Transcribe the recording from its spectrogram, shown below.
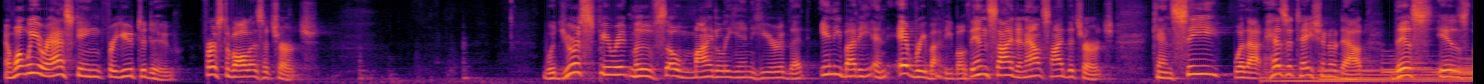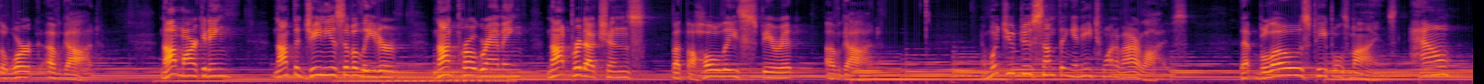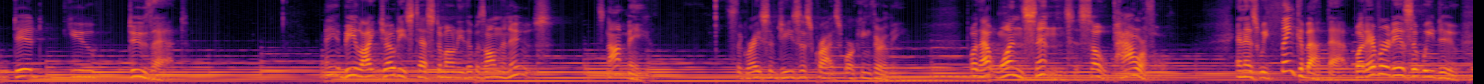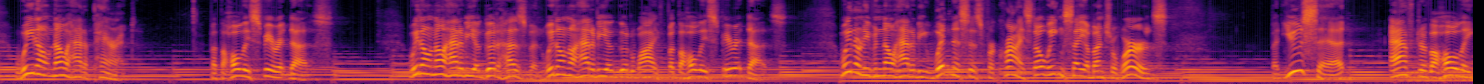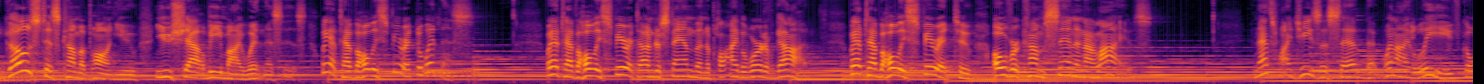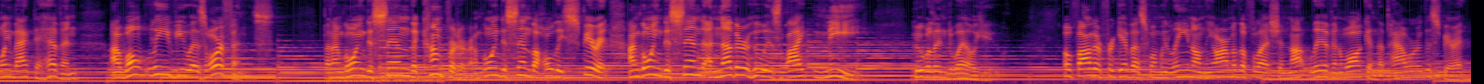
And what we are asking for you to do, first of all, as a church, would your spirit move so mightily in here that anybody and everybody, both inside and outside the church, can see without hesitation or doubt this is the work of God? Not marketing, not the genius of a leader, not programming, not productions, but the Holy Spirit of God. And would you do something in each one of our lives that blows people's minds? How did you do that? May it be like Jody's testimony that was on the news. It's not me, it's the grace of Jesus Christ working through me. Boy, that one sentence is so powerful. And as we think about that, whatever it is that we do, we don't know how to parent, but the Holy Spirit does. We don't know how to be a good husband. We don't know how to be a good wife, but the Holy Spirit does. We don't even know how to be witnesses for Christ. Oh, we can say a bunch of words. But you said, after the Holy Ghost has come upon you, you shall be my witnesses. We have to have the Holy Spirit to witness. We have to have the Holy Spirit to understand and apply the Word of God. We have to have the Holy Spirit to overcome sin in our lives. And that's why Jesus said that when I leave, going back to heaven, I won't leave you as orphans, but I'm going to send the Comforter. I'm going to send the Holy Spirit. I'm going to send another who is like me, who will indwell you. Oh, Father, forgive us when we lean on the arm of the flesh and not live and walk in the power of the Spirit.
